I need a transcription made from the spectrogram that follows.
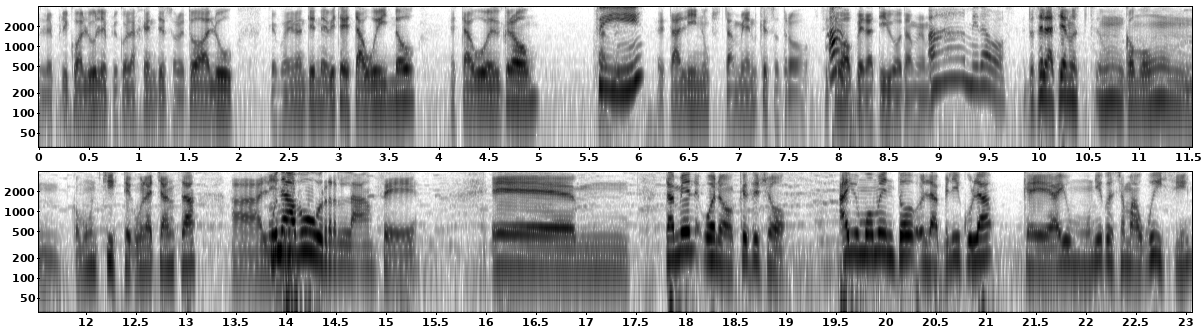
le explico a Lu, le explico a la gente, sobre todo a Lu, que por ahí no entiende. Viste que está Windows, está Google Chrome. Sí. también Está Linux también, que es otro sistema Ah. operativo también. Ah, mira vos. Entonces le hacían un, un- como un como un chiste, como una chanza a Linux. Una burla. Sí. Eh, también, bueno, qué sé yo. Hay un momento en la película que hay un muñeco que se llama Wizzy,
